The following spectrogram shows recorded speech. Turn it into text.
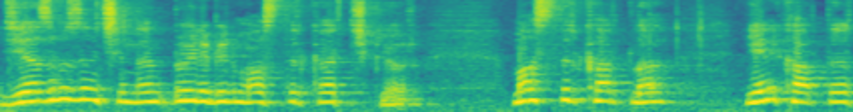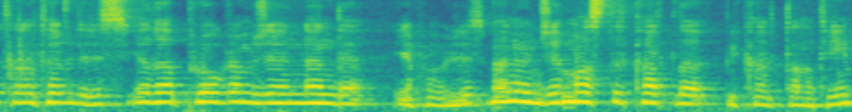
Cihazımızın içinden böyle bir Mastercard çıkıyor. Mastercard'la yeni kartları tanıtabiliriz ya da program üzerinden de yapabiliriz. Ben önce Mastercard'la bir kart tanıtayım.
